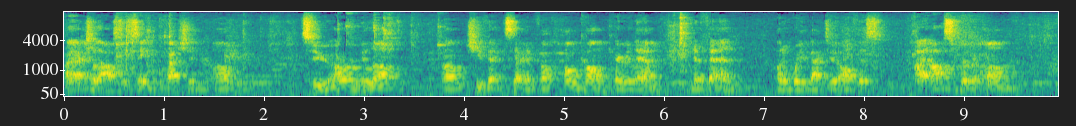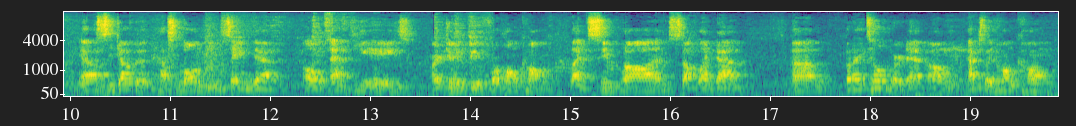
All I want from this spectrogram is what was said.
I actually asked the same question um, to our beloved um, Chief Executive of Hong Kong, Carrie Lam, in the fan on the way back to the office. I asked her, the government has long been saying that oh, FTAs are doing good for Hong Kong, like CEPA and stuff like that. Um, but I told her that um, actually Hong Kong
